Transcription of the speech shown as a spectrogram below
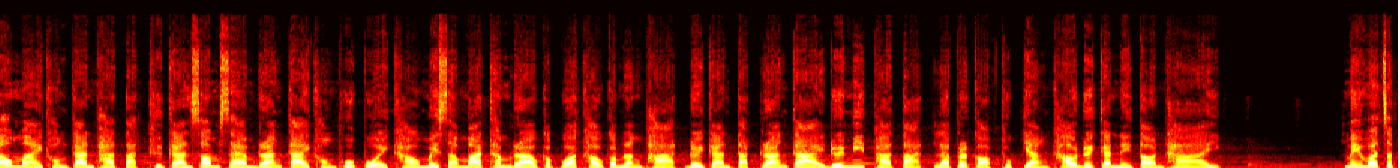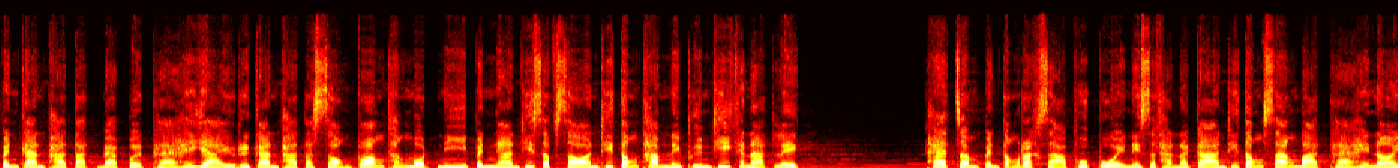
เป้าหมายของการผ่าตัดคือการซ่อมแซมร่างกายของผู้ป่วยเขาไม่สามารถทำราวกับว่าเขากำลังผ่าโดยการตัดร่างกายด้วยมีดผ่าตัดและประกอบทุกอย่างเข้าด้วยกันในตอนท้าย ไม่ว่าจะเป็นการผ่าตัดแบบเปิดแผลให้ใหญ่ หรือการผ่าตัดสองกล้องทั้งหมดนี้เป็นงานที่ซับซ้อนที่ต้องทำในพื้นที่ขนาดเล็ก แพทย์จำเป็นต้องรักษาผู้ป่วยในสถานการณ์ที่ต้องสร้างบาดแผลให้น้อย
